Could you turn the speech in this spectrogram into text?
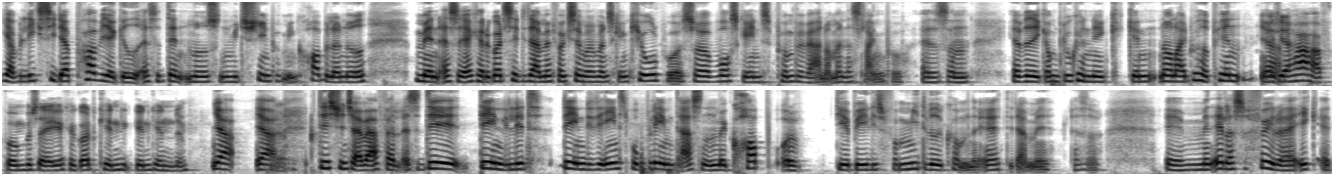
Jeg vil ikke sige, at har påvirket altså, den måde, sådan mit syn på min krop eller noget. Men altså, jeg kan da godt se det der med, for eksempel, at man skal en kjole på, og så hvor skal ens pumpe være, når man har slange på? Altså sådan, jeg ved ikke, om du kan ikke gen... Nå nej, du havde pind. Ja. Altså, jeg har haft pumpe, så jeg kan godt kende, genkende det. ja, ja. Ja. Det synes jeg i hvert fald. Altså, det, det er egentlig lidt... Det er egentlig det eneste problem, der er sådan med krop og diabetes for mit vedkommende, er det der med... Altså, øh, men ellers så føler jeg ikke, at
